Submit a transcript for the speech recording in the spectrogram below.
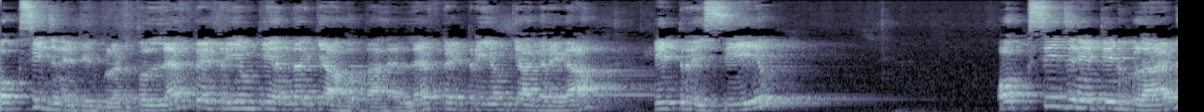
ऑक्सीजनेटेड ब्लड तो लेफ़्ट एट्रियम के अंदर क्या होता है? लेफ़्ट एट्रियम क्या करेगा? It receive oxygenated blood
